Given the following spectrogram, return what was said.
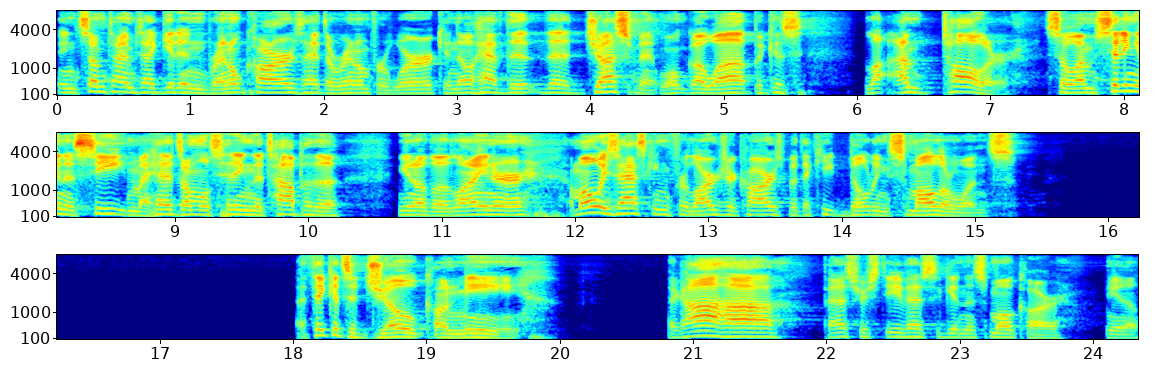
and sometimes I get in rental cars, I have to rent them for work, and they'll have the, the adjustment won't go up because I'm taller. So I'm sitting in a seat and my head's almost hitting the top of the, you know, the liner. I'm always asking for larger cars, but they keep building smaller ones. I think it's a joke on me. Like, aha, Pastor Steve has to get in a small car, you know.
